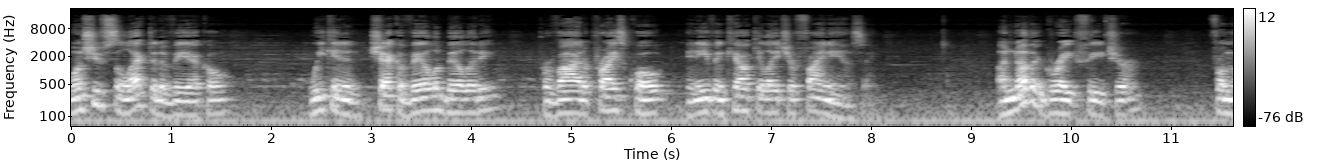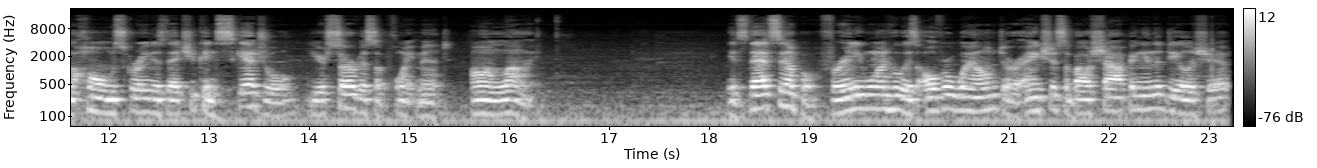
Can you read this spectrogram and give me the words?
Once you've selected a vehicle, we can check availability, provide a price quote, and even calculate your financing. Another great feature from the home screen is that you can schedule your service appointment online. It's that simple for anyone who is overwhelmed or anxious about shopping in the dealership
